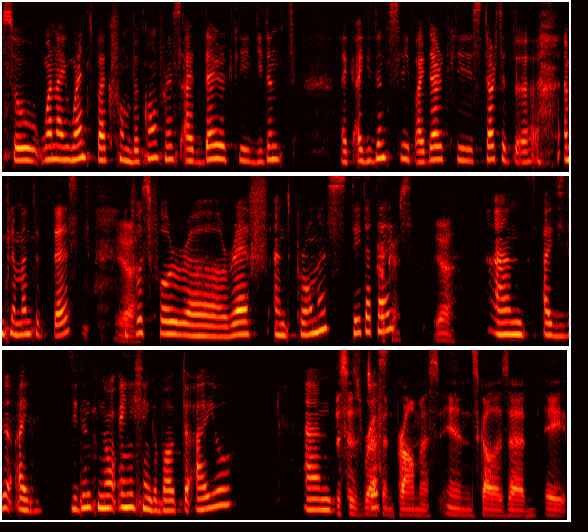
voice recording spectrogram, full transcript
So when I went back from the conference, I directly didn't like I didn't sleep. I directly started uh, implemented test. Yeah. It was for uh, ref and promise data types. Okay. Yeah. And I didn't I didn't know anything about the IO. And this is ref just, and promise in Scalaz eight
